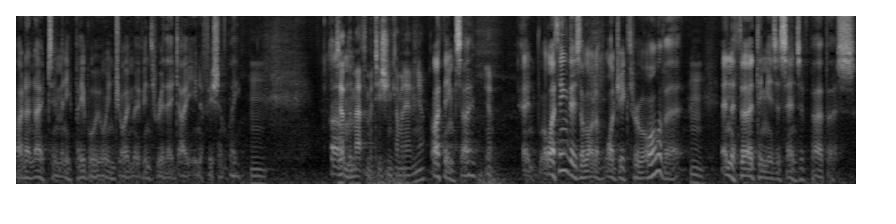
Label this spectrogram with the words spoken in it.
I don't know too many people who enjoy moving through their day inefficiently. Mm. Is that the Um, mathematician coming out in you? I think so. Yep. And well, I think there's a lot of logic through all of it. Mm. And the third thing is a sense of purpose.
